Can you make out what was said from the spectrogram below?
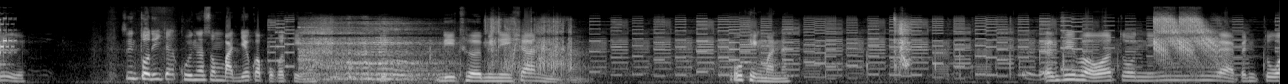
นี่เลยซึ่งตัวนี้จะคุณสมบัติเยอะกว่าปกตินะ Determination อ่าโอ้เพลงมันนะอย่างที่บอกว่าตัวนี้นี่แหละเป็นตัว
